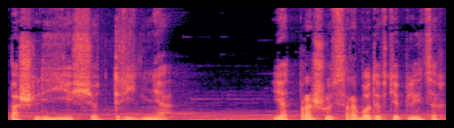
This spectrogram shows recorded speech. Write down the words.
пошли еще три дня». Я отпрошусь с работы в теплицах,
